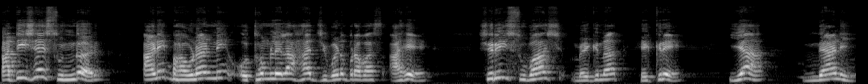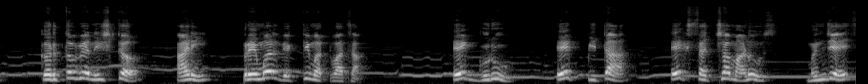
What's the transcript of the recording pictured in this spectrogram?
अतिशय सुंदर आणि भावनांनी ओथंबलेला हा जीवन प्रवास आहे श्री सुभाष मेघनाथ हेकरे या ज्ञानी कर्तव्यनिष्ठ आणि प्रेमळ व्यक्तिमत्वाचा. एक गुरु एक पिता एक सच्चा माणूस म्हणजेच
